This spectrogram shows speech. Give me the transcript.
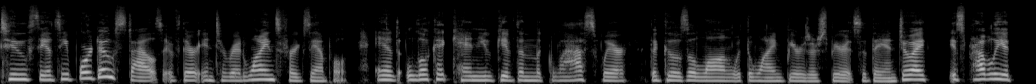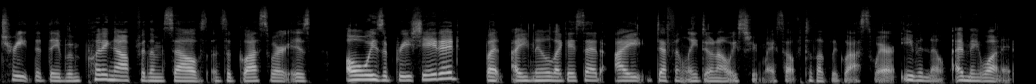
to fancy Bordeaux styles if they're into red wines, for example. And look at can you give them the glassware that goes along with the wine, beers, or spirits that they enjoy? It's probably a treat that they've been putting off for themselves. And so glassware is always appreciated. But I know, like I said, I definitely don't always treat myself to lovely glassware, even though I may want it.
